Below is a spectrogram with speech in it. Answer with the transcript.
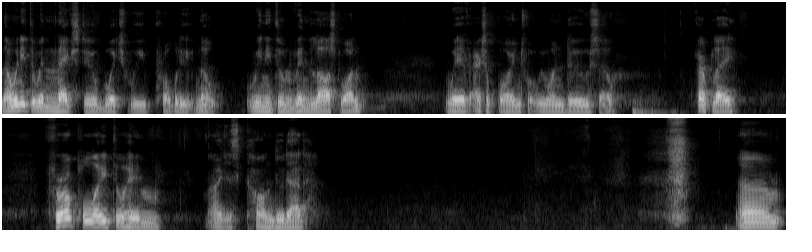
Now we need to win the next two, which we probably... No. We need to win the last one. With extra points, what we want to do. So, fair play. Fair play to him. I just can't do that. Um,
